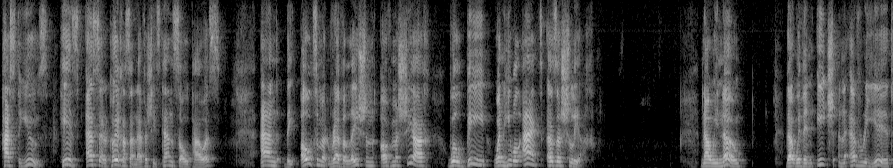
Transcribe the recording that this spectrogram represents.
has to use his Eser Koichas Nefesh, his 10 soul powers, and the ultimate revelation of Mashiach will be when he will act as a shliach. Now we know that within each and every yid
